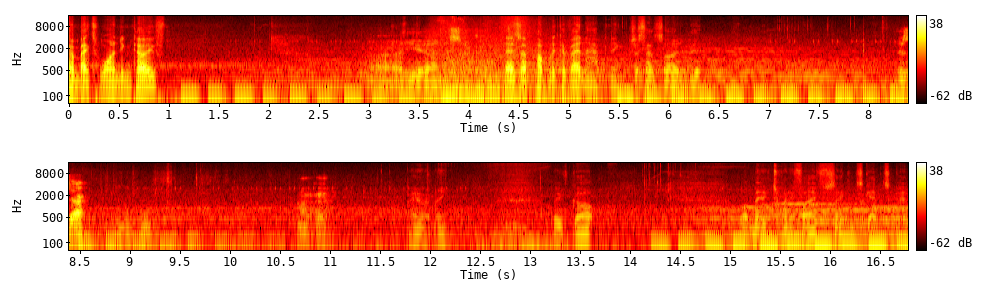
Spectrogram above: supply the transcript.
Going back to Winding Cove. Uh, yeah, in a second. There's a public event happening just outside of it. Is there? Mm-hmm. Okay. Apparently. We've got 1 minute 25 seconds to get to it.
